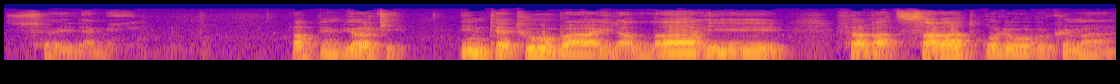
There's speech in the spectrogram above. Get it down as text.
söylemeyin. Rabbim diyor ki İn tetuba ilallahi fakat sagat kulubukuma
